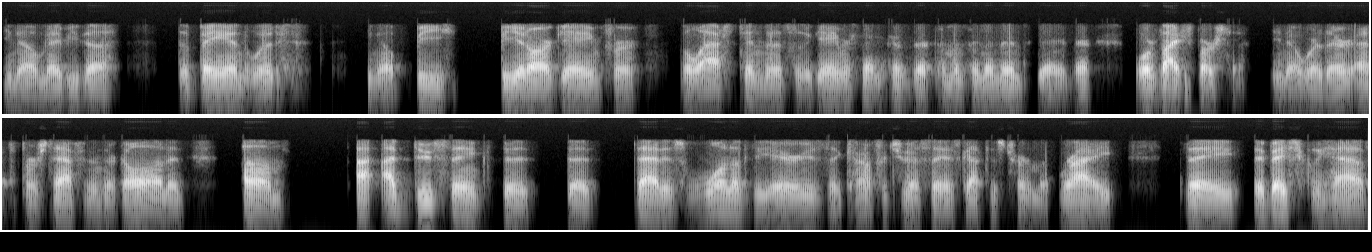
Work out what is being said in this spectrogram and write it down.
you know, maybe the the band would you know be be at our game for the last 10 minutes of the game or something because they're coming from the men's game or vice versa, you know, where they're at the first half and then they're gone. And um, I, I do think that, that that is one of the areas that Conference USA has got this tournament right. They, they basically have,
